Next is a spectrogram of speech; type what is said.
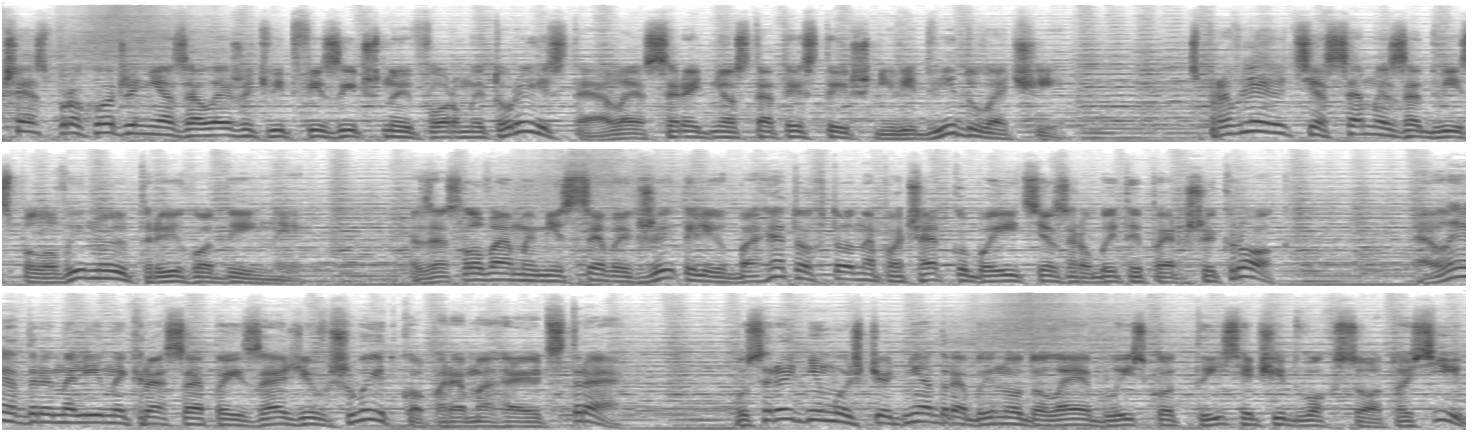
Час проходження залежить від фізичної форми туриста, але середньостатистичні відвідувачі справляються саме за 2,5-3 години. За словами місцевих жителів, багато хто на початку боїться зробити перший крок. Але адреналін і краса пейзажів швидко перемагають страх. У середньому щодня драбину долає близько 1200 осіб.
